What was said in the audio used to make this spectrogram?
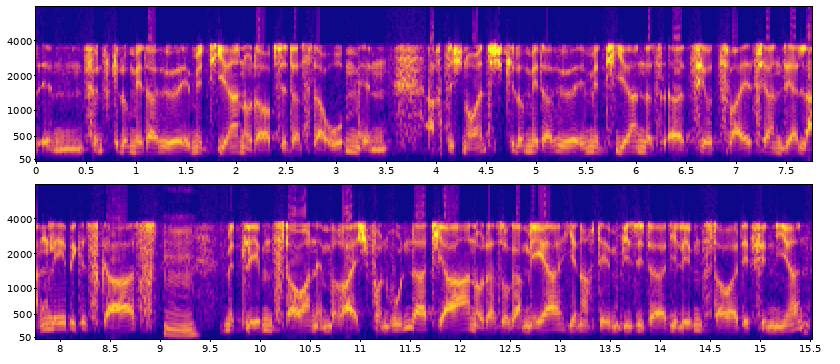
in 5 Kilometer Höhe emittieren oder ob Sie das da oben in 80, 90 Kilometer Höhe emittieren. Das äh, CO2 ist ja ein sehr langlebiges Gas mhm. mit Lebensdauern im Bereich von 100 Jahren oder sogar mehr, je nachdem, wie Sie da die Lebensdauer definieren.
